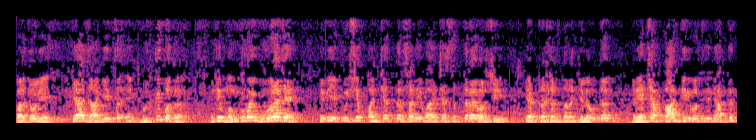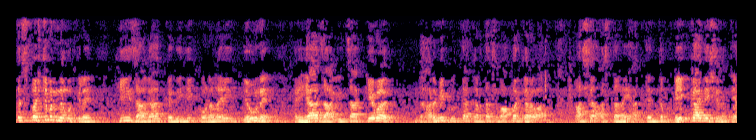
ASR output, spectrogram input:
बळकवली आहे या जागेचं एक मृत्यूपत्र म्हणजे मंगूबाई वोरा जे आहे यांनी एकोणीसशे पंच्याहत्तर साली वयाच्या सत्तराव्या वर्षी या ट्रस्टला त्यांना केलं होतं. आणि याच्या पाच तीन वर्षी त्यांनी अत्यंत स्पष्टपणे नमूद केलंय ही जागा कधीही कोणालाही देऊ नये. आणि ह्या जागेचा केवळ धार्मिक कृत्याकरताच वापर करावा असं असतानाही अत्यंत बेकायदेशीररित्या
